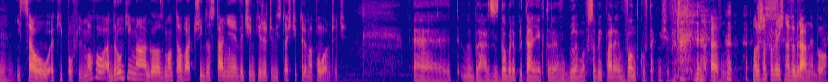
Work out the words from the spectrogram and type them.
Mhm. i z całą ekipą filmową, a drugi ma go zmontować, czyli dostanie wycinki rzeczywistości, które ma połączyć. E, bardzo dobre pytanie, które w ogóle ma w sobie parę wątków, tak mi się wydaje. Na pewno. Możesz odpowiedzieć na wybrany, bo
